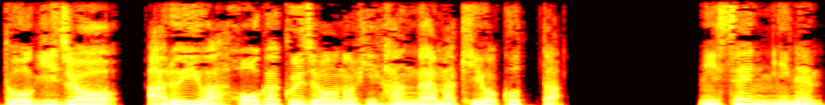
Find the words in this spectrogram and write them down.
道義上、あるいは法学上の批判が巻き起こった。2002年、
